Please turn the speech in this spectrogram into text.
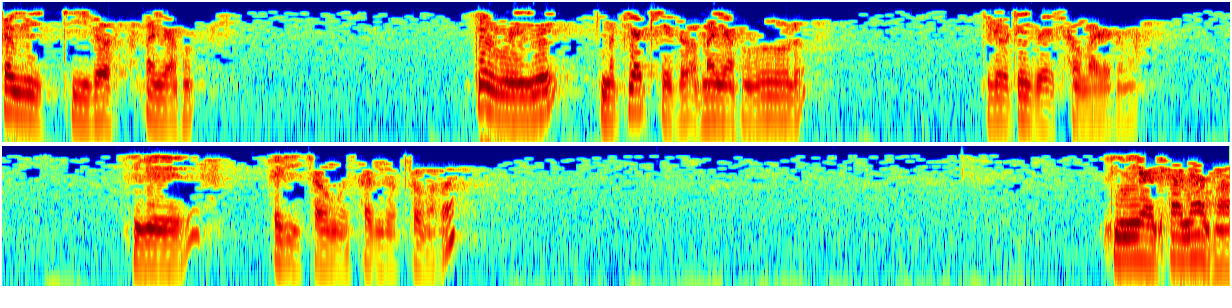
ကဲ့ရဲ့ကြည်သောအမှတ်ရမှုသိဝေ၍မပြတ်ဖြစ်သောအမှတ်ရမှုလို့ဒီလိုအဓိပ္ပာယ်ဆောင်ပါတယ်ကွာဒီနေ့အဲ့ဒီအကြောင်းကိုဆက်ပြီးတော့ပြောပါပါ ဒီနေရာဌာနမှာ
